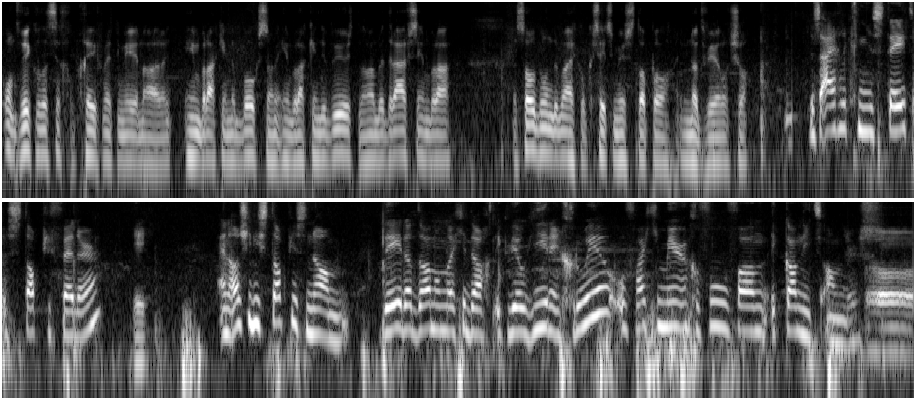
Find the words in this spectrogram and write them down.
ontwikkelde zich op een gegeven moment meer naar een inbraak in de box, dan een inbraak in de buurt, dan een bedrijfsinbraak. En zodoende maak ik ook steeds meer stappen in dat wereldje. Dus eigenlijk ging je steeds een stapje verder. Ja. En als je die stapjes nam, deed je dat dan omdat je dacht ik wil hierin groeien? Of had je meer een gevoel van ik kan niets anders? Uh,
